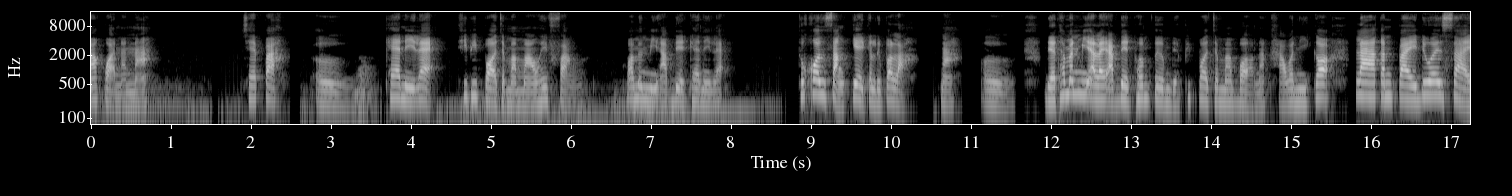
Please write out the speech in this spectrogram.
มากกว่านั้นนะ ใช่ปะเออ แค่นี้แหละ ที่พี่ปอจะมาเมาส์ให้ฟัง ว่ามันมีอัปเดตแค่นี้แหละ ทุกคนสังเกตกันหรือเปล่าล่ะนะเออเดี๋ยวถ้ามันมีอะไรอัปเดตเพิ่มเติมเดี๋ยวพี่ปอจะมาบอกนะคะ วันนี้ก็ลากันไปด้วยสาย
